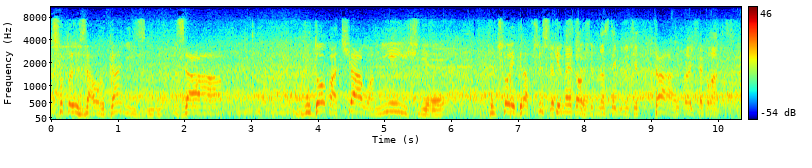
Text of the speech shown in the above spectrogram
Co to jest za organizm, za budowa ciała, mięśnie. Ten człowiek gra wszystkie Żeby w mecze. 118 minucie Tak. przeprowadzić taką akcję.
